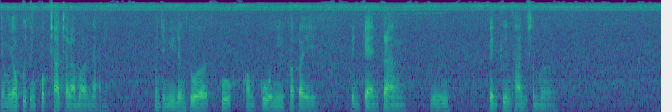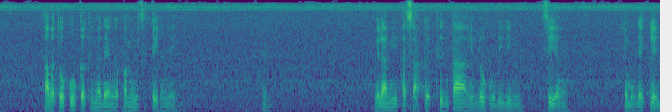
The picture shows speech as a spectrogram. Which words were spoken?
ยังไม่ต้องพูดถึงภพชาติชรามรณะนะมันจะมีเรื่องตัวกูของกูนี่เข้าไปเป็นแกนกลาง หรือเป็นพื้นฐานอยู่เสมอ ถามว่าตัวกูเกิดขึ้นมาได้ไงเพราะไม่มีสตินั่นเอง เวลามีภาษาเกิดขึ้นตาเห็นรูปหูได้ยินเสียง จมูกได้กลิ่น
